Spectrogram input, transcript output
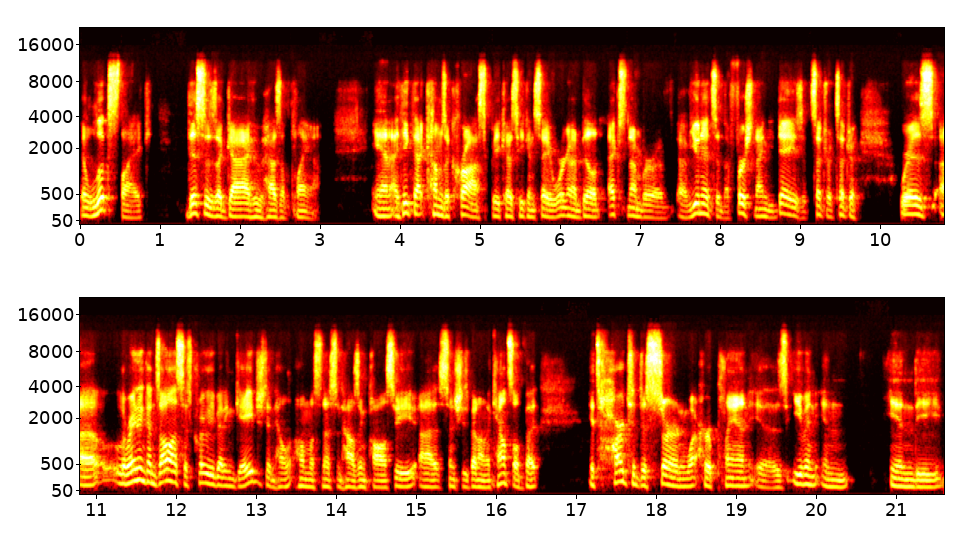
it looks like this is a guy who has a plan. And I think that comes across because he can say, we're going to build X number of, of, units in the first 90 days, et cetera, et cetera. Whereas uh, Lorena Gonzalez has clearly been engaged in homelessness and housing policy uh, since she's been on the council, but it's hard to discern what her plan is, even in in the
